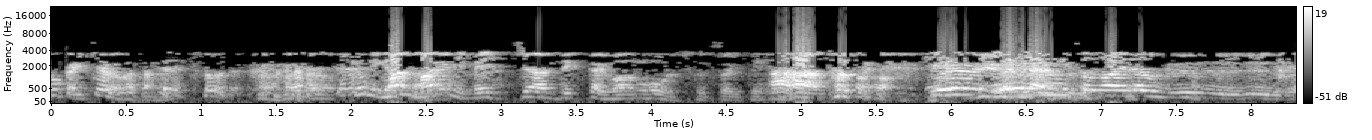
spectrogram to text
どっか行っちゃえばよかったね。そうだよ前にめっちゃでっかいワームホール作っといて。ああ、そうそうそう。永遠にその間をぐるぐるぐるぐる。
